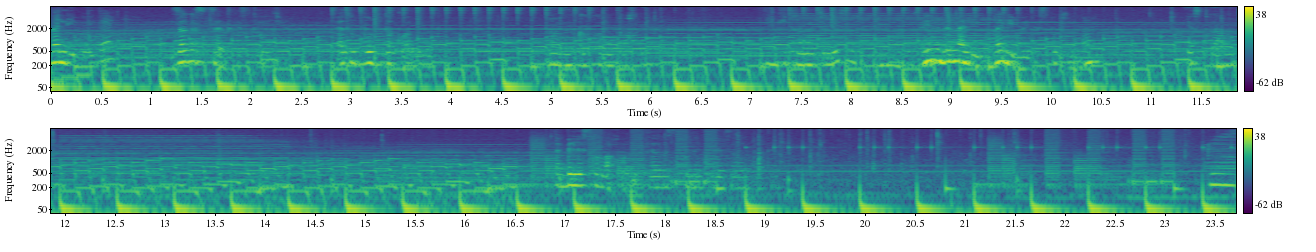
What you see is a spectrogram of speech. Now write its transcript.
наліво йде. Зараз в центрі стоїть. Я тут буду докладувати. А, він какой пахне. Може, треба телефон? Він іде наліво, наліво йде, спокійно. Я справа. Та біля стола ходить, зараз буде куди залетати. Цим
